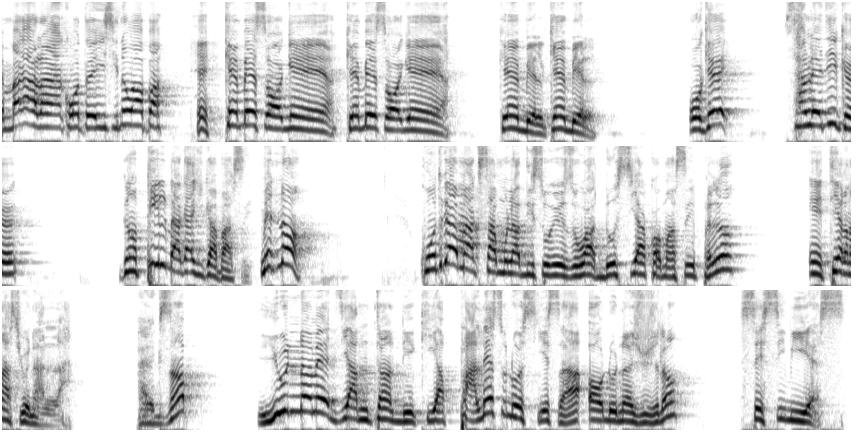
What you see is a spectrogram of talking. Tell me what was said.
M'a raconter ici non papa. Kembe so kembe so gen. Kembel, Kembel. OK? Ça veut dire que gan pile bagay qui a passé. Maintenant Contrairement à ça, mon dit sur réseau, dossier a commencé prend international. Par exemple, une média m'tende qui a parlé sur dossier ça, ordonnant juge c'est CBS.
